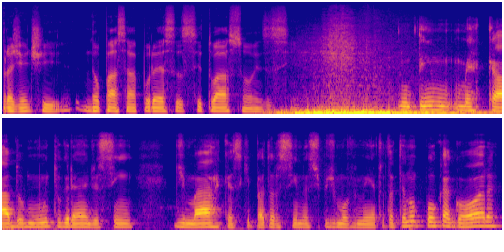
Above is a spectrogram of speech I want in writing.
a gente não passar por essas situações, assim. não tem um mercado muito grande assim de marcas que patrocinam esse tipo de movimento. Tá tendo um pouco agora.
